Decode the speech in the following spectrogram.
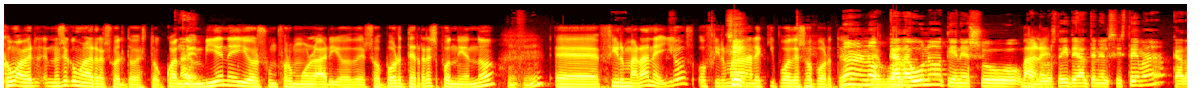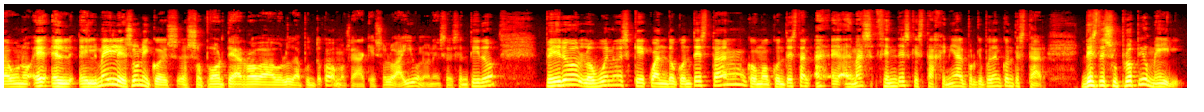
¿Cómo? A ver, no sé cómo lo he resuelto esto. Cuando envíen ellos un formulario de soporte respondiendo, uh -huh. eh, ¿firmarán ellos o firmarán sí. el equipo de soporte? No, no, no. Cada uno tiene su. Vale. Cuando los de alta en el sistema, cada uno. Eh, el, el mail es único, es soporte.boluda.com, o sea que solo hay uno en ese sentido. Pero lo bueno es que cuando contestan, como contestan. Ah, además, Zendesk está genial porque pueden contestar desde su propio mail.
